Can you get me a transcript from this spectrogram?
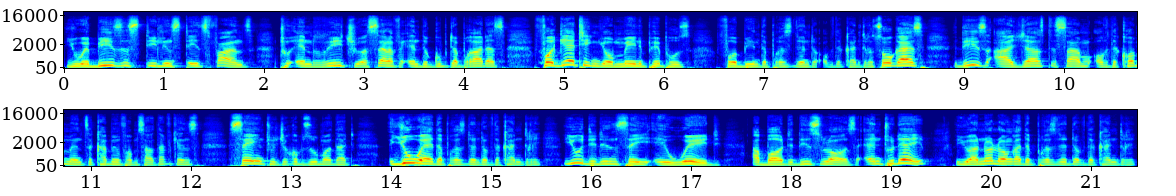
You were busy stealing states' funds to enrich yourself and the Gupta brothers, forgetting your main purpose for being the president of the country. So, guys, these are just some of the comments coming from South Africans saying to Jacob Zuma that you were the president of the country. You didn't say a word about these laws. And today, you are no longer the president of the country.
